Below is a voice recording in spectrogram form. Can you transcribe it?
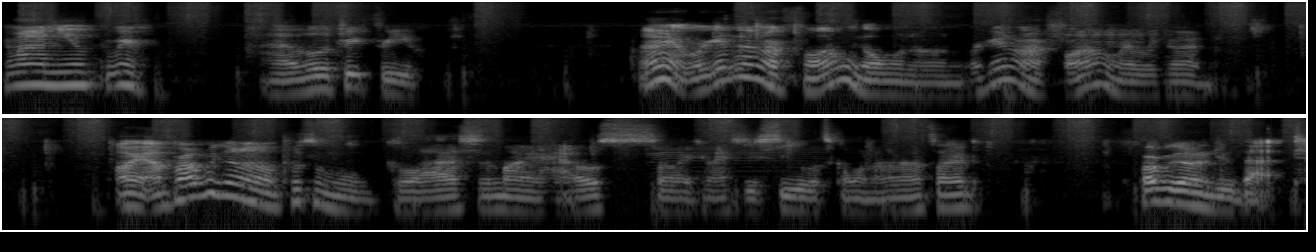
Come on, you. Come here. I have a little treat for you. Alright, we're getting our farm going on. We're getting our farm really good. Oh, Alright, I'm probably gonna put some glass in my house so I can actually see what's going on outside. Probably gonna do that.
